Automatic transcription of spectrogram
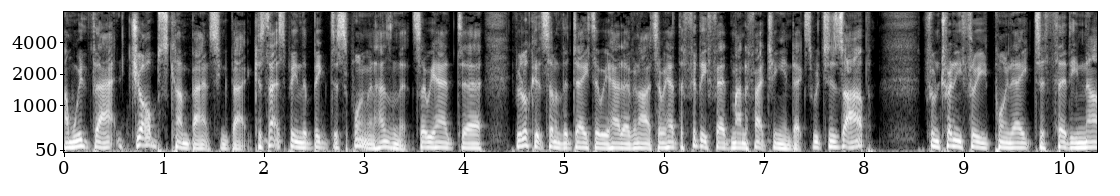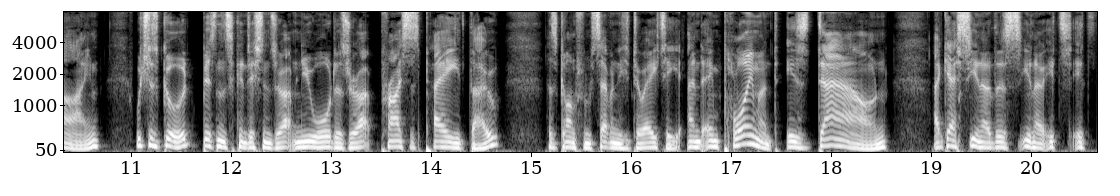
and with that, jobs come bouncing back because that's been the big disappointment, hasn't it? So we had, uh, if we look at some of the data we had overnight, so we had the Philly Fed Manufacturing Index, which is up from twenty three point eight to thirty nine, which is good. Business conditions are up, new orders are up, prices paid though has gone from 70 to 80 and employment is down. I guess, you know, there's, you know, it's, it's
